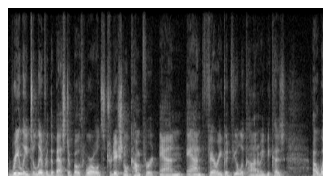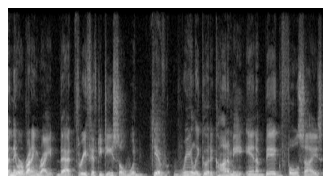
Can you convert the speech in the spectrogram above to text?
really delivered the best of both worlds, traditional comfort and and very good fuel economy because uh, when they were running right, that 350 diesel would give really good economy in a big, full size,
